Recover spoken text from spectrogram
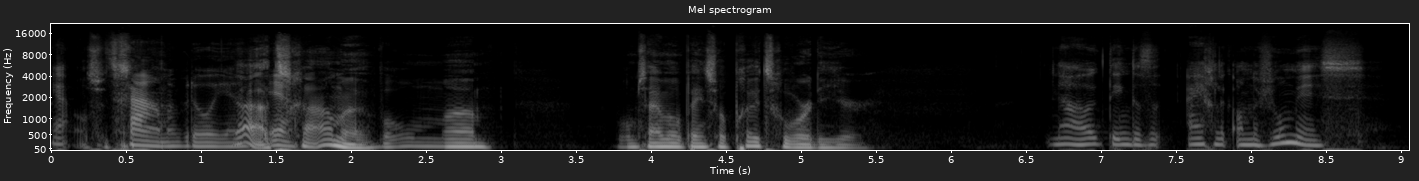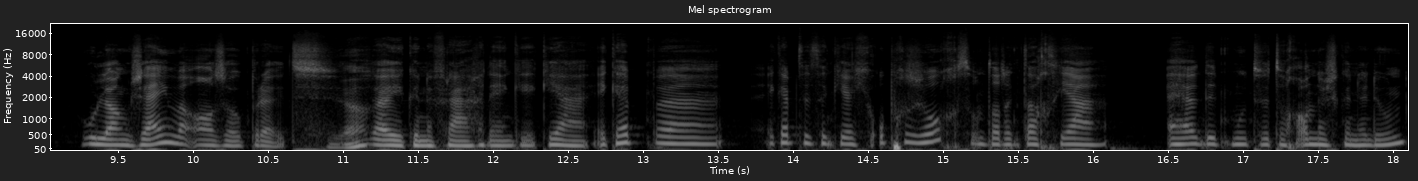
Ja, Als het, schamen bedoel je? ja, het schamen. Waarom, eh, waarom zijn we opeens zo preuts geworden hier? Nou, ik denk dat het eigenlijk andersom is. Hoe lang zijn we al zo preuts? Ja? Zou je kunnen vragen, denk ik. Ja, ik heb, eh, ik heb dit een keertje opgezocht, omdat ik dacht, ja, hè, dit moeten we toch anders kunnen doen.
